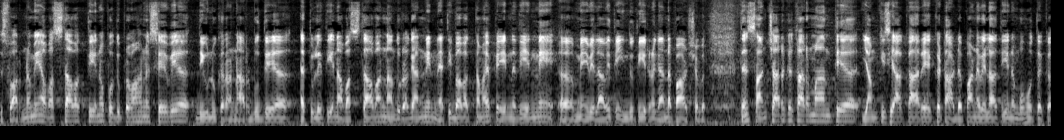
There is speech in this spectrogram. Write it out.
ස්වර්ණමය අවස්ථාවක් තියන පොදු ප්‍රවාහන සේවය දියුණු කරන්න අර්බුදය ඇතුළේ තියෙන අවස්ථාවන් අඳුරගන්නේ නැති බවක් තමයි පේන තියෙන්නේ මේ වෙලාවෙ ඉන්දු තීරණ ගන්න පාර්ශව. දැන් සංචාරක කර්මාන්තය යම් කිසි ආකාරයකට අඩපන වෙලා තියෙන මොහොතක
